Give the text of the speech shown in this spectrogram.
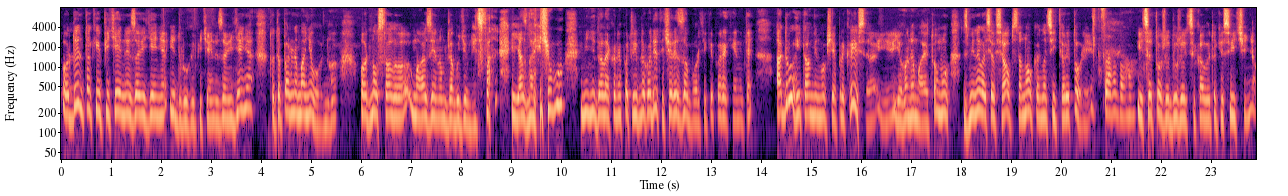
один такий питейне заведення і друге питейне заведення, то тепер нема ні одного. Одно стало магазином для будівництва, і я знаю чому. Мені далеко не потрібно ходити через забор, тільки перекинути. А другий там він взагалі прикрився і його немає. Тому змінилася вся обстановка на цій території. Слава Богу. І це теж дуже цікаве таке свідчення.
